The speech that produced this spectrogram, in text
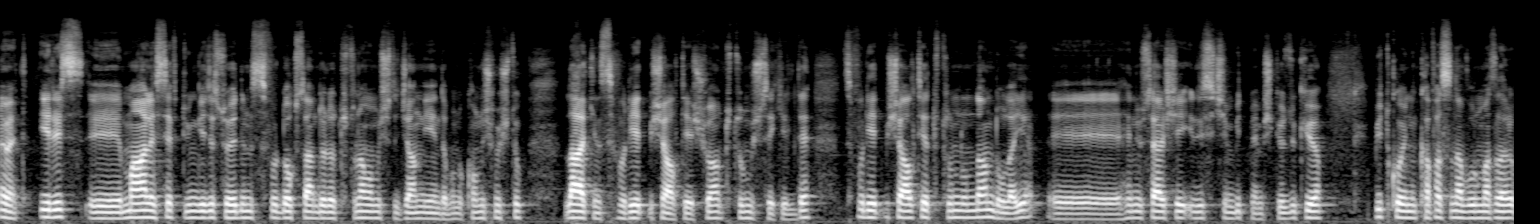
Evet, Iris e, maalesef dün gece söylediğimiz 0.94'e tutunamamıştı. Canlı yayında bunu konuşmuştuk. Lakin 0.76'ya şu an tutulmuş şekilde. 0.76'ya tutunduğundan dolayı e, henüz her şey Iris için bitmemiş gözüküyor. Bitcoin'in kafasına vurmaları,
